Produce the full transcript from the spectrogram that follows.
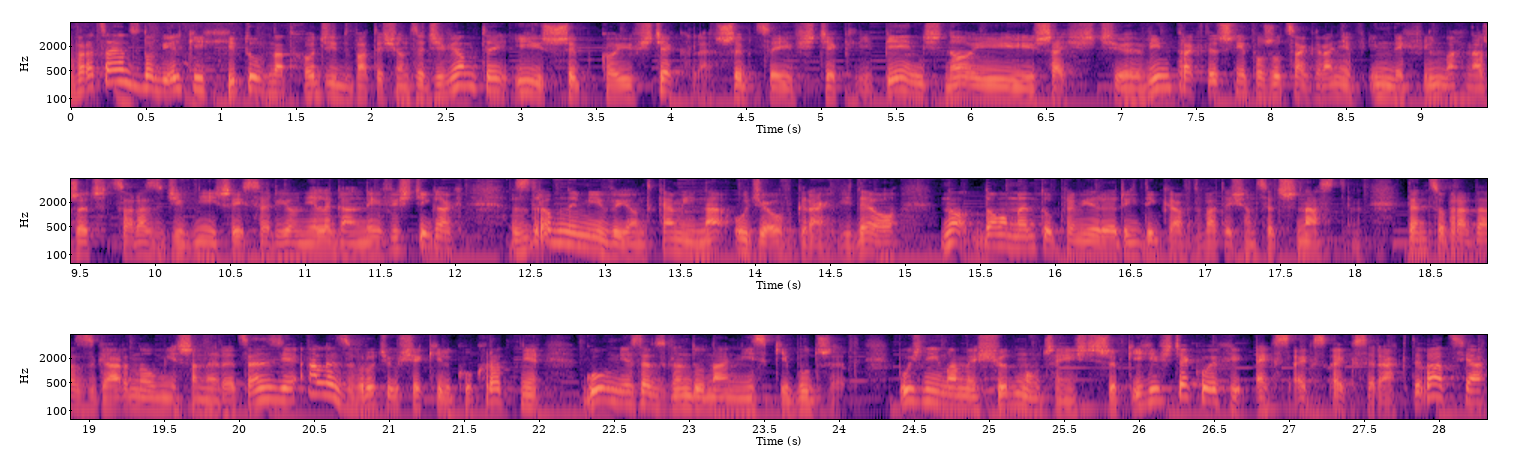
Wracając do wielkich hitów, nadchodzi 2009 i Szybko i Wściekle, Szybcy i Wściekli 5, no i 6. Win praktycznie porzuca granie w innych filmach na rzecz coraz dziwniejszej serii o nielegalnych wyścigach, z drobnymi wyjątkami na udział w grach wideo, no do momentu premiery Riddicka w 2013. Ten co prawda zgarnął mieszane recenzje, ale zwrócił się kilkukrotnie, głównie ze względu na niski budżet. Później mamy siódmą część Szybkich i Wściekłych, XXX Reaktywacja,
